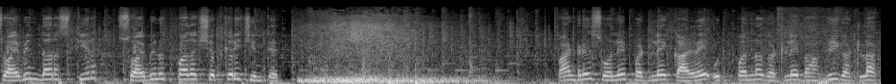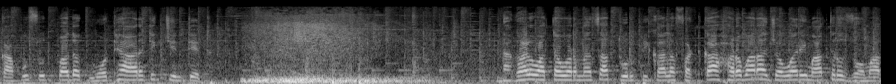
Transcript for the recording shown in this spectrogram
सोयाबीन दर स्थिर सोयाबीन उत्पादक शेतकरी चिंतेत. पांढरे सोने पडले काळे उत्पन्न घटले भावी घटला कापूस उत्पादक मोठ्या आर्थिक चिंतेत. ढगाळ वातावरणाचा तूर पिकाला फटका हरभरा ज्वारी मात्र जोमात.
